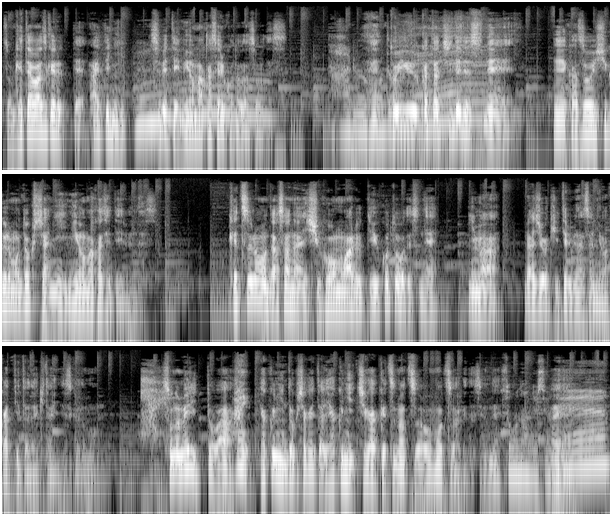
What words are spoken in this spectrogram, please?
その下駄を預けるって相手に全て身を任せることだそうです。なるほど、ね。えという形でです。ね、えー、和夫石黒も読者に身を任せているんです。結論を出さない手法もあるっていうことをですね今ラジオを聞いてる皆さんに分かっていただきたいんですけども。はい。そのメリットは、はい。100人読者がいたら100人違う結末を持つわけですよね。そうなんですよね。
